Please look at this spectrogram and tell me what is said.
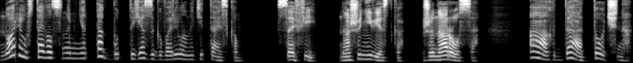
Нори уставился на меня так, будто я заговорила на китайском. «Софи, наша невестка, жена Росса». «Ах, да, точно».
